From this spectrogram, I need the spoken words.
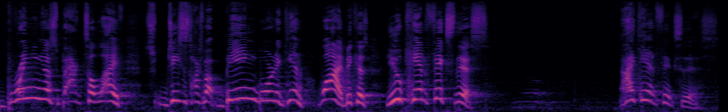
bringing us back to life. Jesus talks about being born again. Why? Because you can't fix this. I can't fix this.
